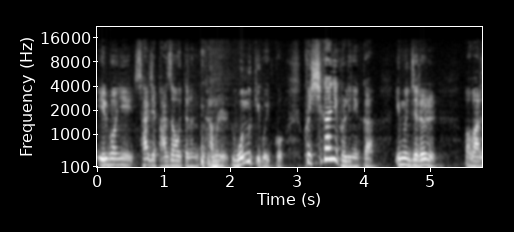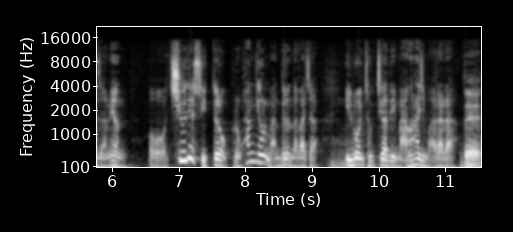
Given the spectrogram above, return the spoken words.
일본이 사제 반성하고 있다는 감을 못 느끼고 있고 그 시간이 걸리니까 이 문제를 어 말하자면 어 치유될 수 있도록 그런 환경을 만들어 나가자. 일본 정치가들이 망언하지 말아라. 네.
